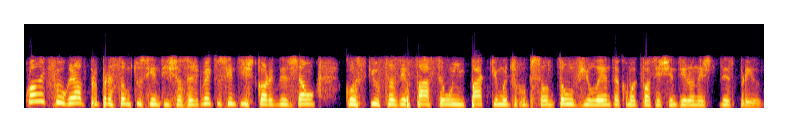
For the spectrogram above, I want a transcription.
qual é que foi o grau de preparação que tu sentiste? Ou seja, como é que tu sentiste que a organização conseguiu fazer face a um impacto e uma disrupção tão violenta como a que vocês sentiram neste, neste período?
